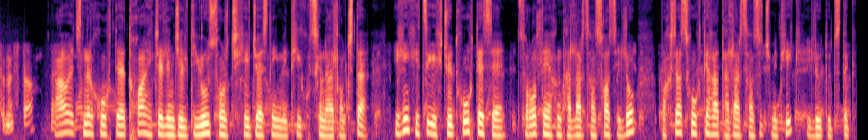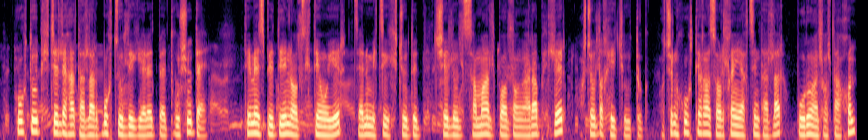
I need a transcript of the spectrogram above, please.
semester. Аав ээж нар хүүхдээ тухайн хичээлийн жилд юу сурж хийж байсныг мэдхийг хүсэх нь ойлгомжтой. Ихэнх эцэг эхчүүд хүүхдээсээ сургуулийнхын талаар сонсохоос илүү багшаас хүүхдийнхаа талаар сонсож мэдхийг илүүд үздэг. Хүүхдүүд хичээлийнхаа талаар бүх зүйлийг яриад байдгүй шүү дээ. Тиймээс бид энэ уулзалтын үеэр зарим эцэг эхчүүдэд жишээлбэл самал болон араб хэлээр орчуулга хийж өгдөг. Учир нь хүүхдийнхаа сурлагын ягцын талаар бүрэн ойлголт авах нь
